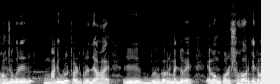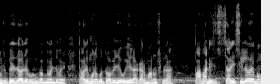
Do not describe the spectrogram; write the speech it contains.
ধ্বংস করে মাটি উলটপালট করে দেওয়া হয় ভূমিকম্পের মাধ্যমে, এবং কোনো শহরকে ধ্বংস করে দেওয়া যায় ভূমিকম্পের মাধ্যমে, তাহলে মনে করতে হবে যে ওই এলাকার মানুষরা পাপাচারী ছিল এবং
